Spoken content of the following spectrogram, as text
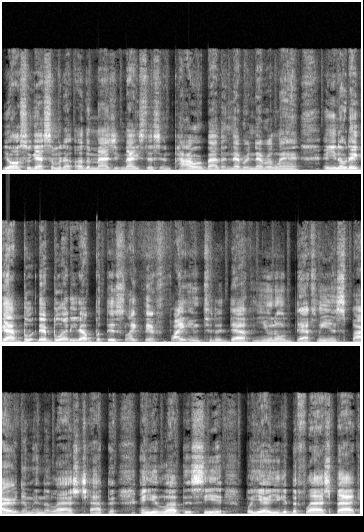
You also got some of the other Magic Knights that's empowered by the Never Never Land. And, you know, they got, bl- they're bloodied up, but it's like they're fighting to the death. Yuno definitely inspired them in the last chapter. And you love to see it. But yeah, you get the flashback.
